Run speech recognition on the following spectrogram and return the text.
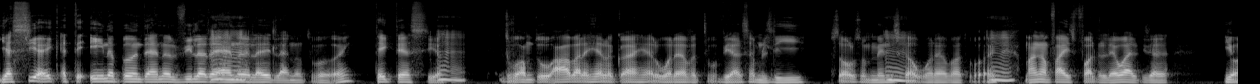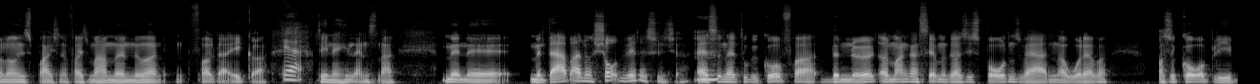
Jeg siger ikke, at det ene er bedre end det andet, eller vildere det Mhm. andet, eller et eller andet, du ved, ikke? Det er ikke det, jeg siger. Mm. Du om du arbejder her, eller gør her, eller whatever, du, vi er alle sammen lige. Står du som mennesker, mm. whatever, du ved, ikke? Mm. Mange gange faktisk folk, der laver alle de der i underholdningsbranchen, er faktisk meget mere nederen, end folk, der ikke gør. ja. Det er en helt anden snak. Men, øh, men der er bare noget sjovt ved det, synes jeg. Mm. Altså, at du kan gå fra the nerd, og mange gange ser man det også i sportens verden og whatever, og så gå og blive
